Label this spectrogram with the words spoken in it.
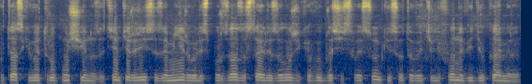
вытаскивают труп мужчину. Затем террористы заминировали спортзал, заставили заложников выбросить свои сумки, сотовые телефоны, видеокамеры.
